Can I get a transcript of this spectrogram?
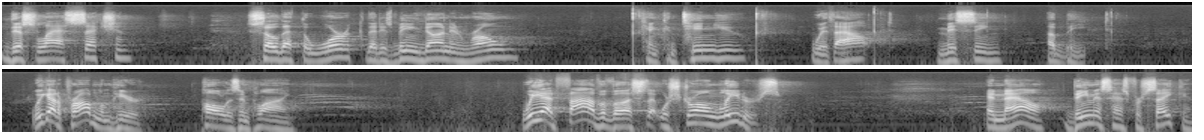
this last section so that the work that is being done in Rome can continue without missing a beat. We got a problem here, Paul is implying. We had five of us that were strong leaders. And now Demas has forsaken.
